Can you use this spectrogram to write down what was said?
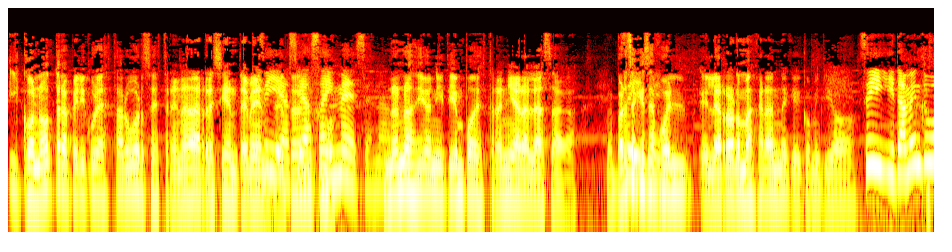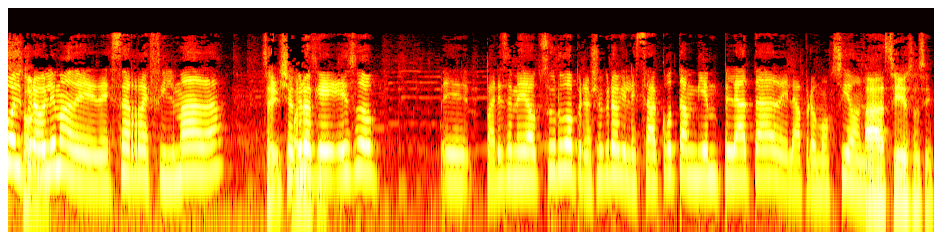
y con otra película de Star Wars estrenada recientemente. Sí, hacía como- seis meses, ¿no? No nos dio ni tiempo de extrañar a la saga. Me parece Sí, que ese sí. fue el, el error más grande que cometió. Sí, y también tuvo el Solo. problema de, de ser refilmada. Sí, y yo bueno, creo que eso eh, parece medio absurdo, pero yo creo que le sacó también plata de la promoción. Ah, sí, eso sí.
